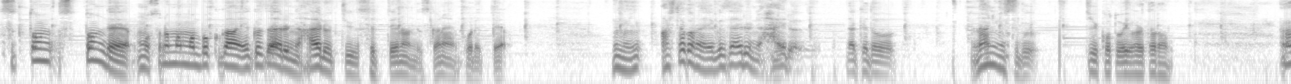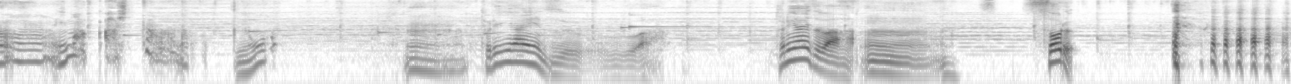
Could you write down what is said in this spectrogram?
すっ飛ん、すっ飛んで、もうそのまま僕が EXILE に入るっていう設定なんですかね、これって。でも、明日から EXILE に入る。だけど、何をするっていうことを言われたら、うーん、今、明日はな、の、うん、とりあえずは、とりあえずは、うーん、反る。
